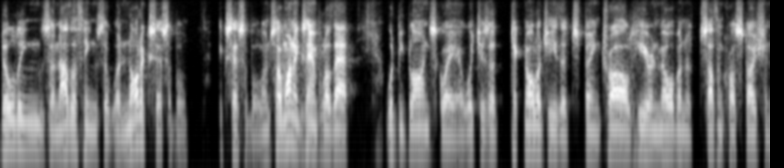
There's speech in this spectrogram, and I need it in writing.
buildings and other things that were not accessible accessible. And so one example of that would be BlindSquare, which is a technology that's being trialled here in Melbourne at Southern Cross Station,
